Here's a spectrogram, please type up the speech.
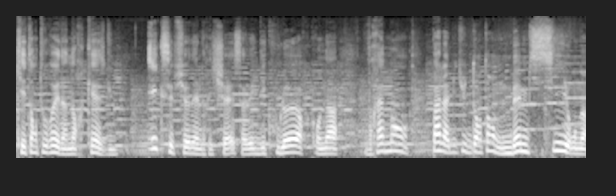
qui est entouré d'un orchestre d'une exceptionnelle richesse, avec des couleurs qu'on a vraiment pas l'habitude d'entendre, même si on,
